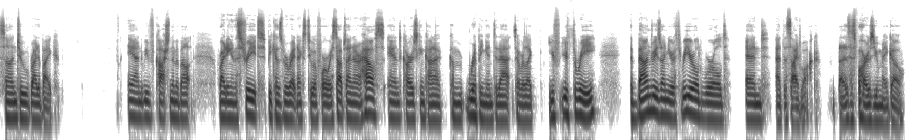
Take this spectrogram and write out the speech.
son to ride a bike. And we've cautioned them about riding in the street because we're right next to a four way stop sign in our house and cars can kind of come ripping into that. So, we're like, you're, you're three. The boundaries on your three year old world end at the sidewalk. That is as far as you may go.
